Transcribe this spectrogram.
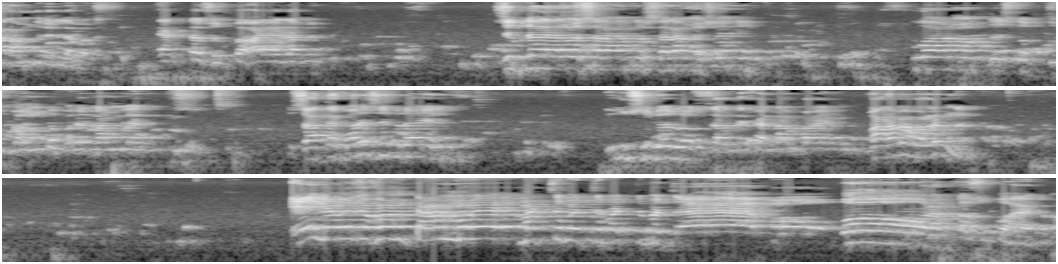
আলহামদুলিল্লাহ বলে। একটা জুব্বা হয়ে যাবে। জিব্রাইল আলাইহিস সালাম এসে কুয়ার মধ্যে সবজি বন্ধ করে নামলেন। যাতে করে জিব্রাইল ইউসুফের লোক যা দেখা না পায়। মারাবা বলেন না? এইভাবে যখন টান মারে, মারতে মারতে মারতে মারতে বড় একটা সুপ হয়ে গেল।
